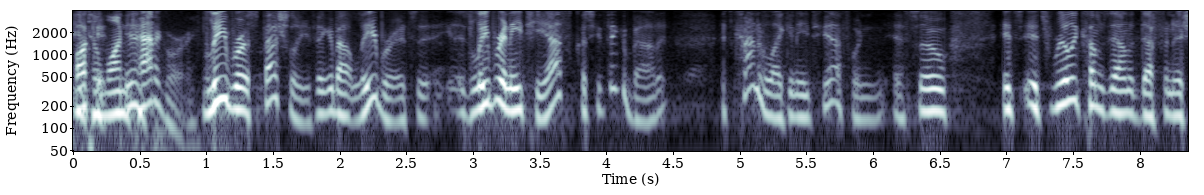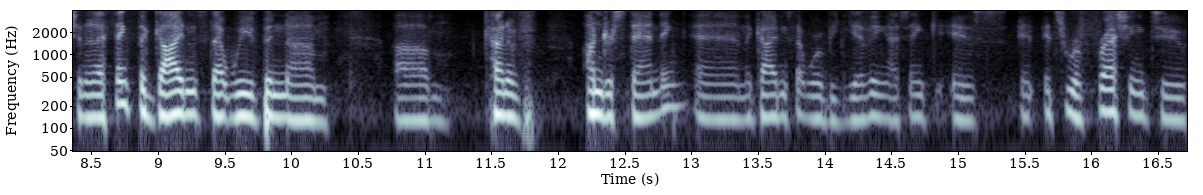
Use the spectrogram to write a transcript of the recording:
Bucket, into one yeah. category. Libra, especially. You think about Libra. It's a, is Libra an ETF? Because you think about it, it's kind of like an ETF. When so, it's it's really comes down to definition. And I think the guidance that we've been um, um, kind of understanding and the guidance that we'll be giving, I think, is it, it's refreshing to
